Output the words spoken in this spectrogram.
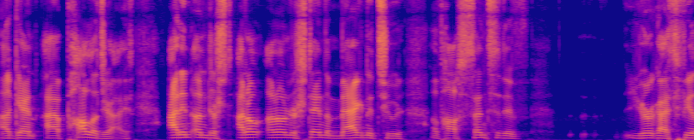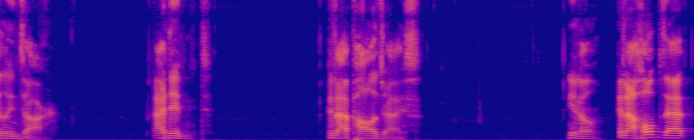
Again, I apologize. I didn't understand. I don't. I don't understand the magnitude of how sensitive your guys' feelings are. I didn't, and I apologize. You know, and I hope that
